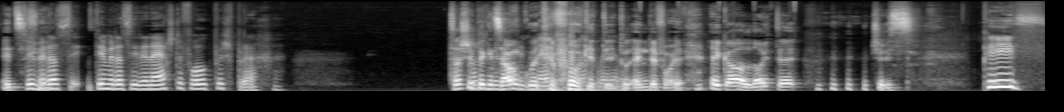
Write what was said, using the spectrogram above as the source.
It's a Sollen wir, thing. das, wir das in der nächsten Folge besprechen? Das ist Kannst du übrigens auch das ein in der guter nächsten Folgetitel. Ende Feuer. Egal, Leute. Tschüss. Peace!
